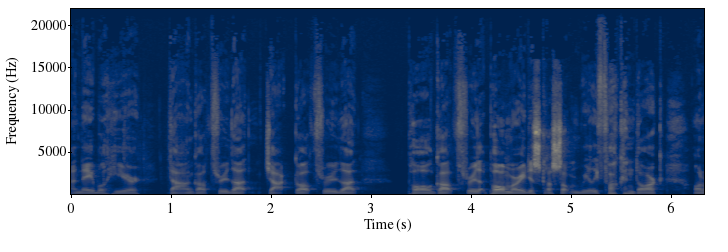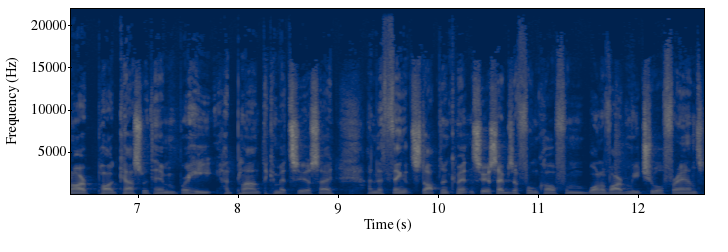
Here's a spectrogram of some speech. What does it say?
and they will hear Dan got through that, Jack got through that, Paul got through that. Paul Murray discussed something really fucking dark on our podcast with him, where he had planned to commit suicide, and the thing that stopped him committing suicide was a phone call from one of our mutual friends.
